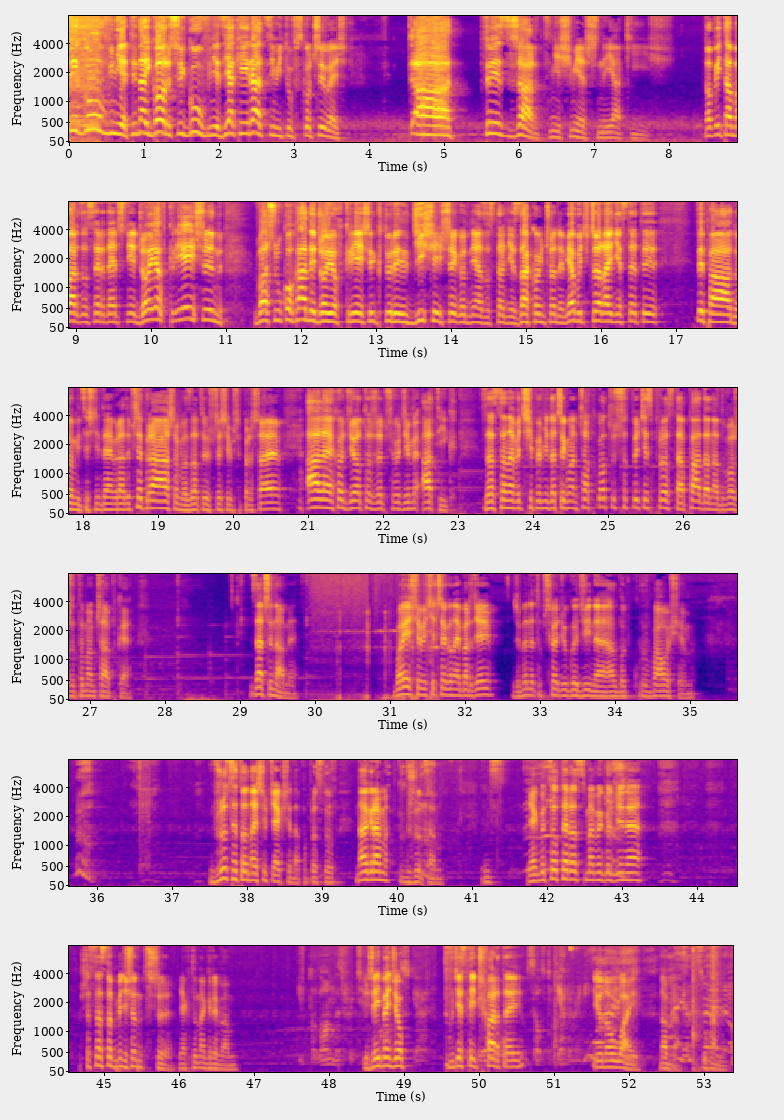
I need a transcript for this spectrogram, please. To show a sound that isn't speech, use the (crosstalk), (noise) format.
ty gównie! Ty najgorszy gównie! Z jakiej racji mi tu wskoczyłeś? A, to jest żart nieśmieszny jakiś. No witam bardzo serdecznie, Joy of Creation! Wasz ukochany Joy of Creation, który dzisiejszego dnia zostanie zakończony. Miał być wczoraj, niestety wypadło mi coś, nie dałem rady. Przepraszam was za to, już wcześniej przepraszałem. Ale chodzi o to, że przechodzimy Attic. Zastanawiać się pewnie dlaczego mam czapkę. Otóż odpowiedź jest prosta, pada na dworze, to mam czapkę. Zaczynamy. Boję się, wiecie czego najbardziej? Że będę tu przychodził godzinę albo kurwa 8. Wrzucę to najszybciej jak się da, po prostu nagram, wrzucam. Więc jakby co teraz mamy godzinę 16.53, jak to nagrywam. Jeżeli będzie o 24, you know why. Dobra, słuchamy.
